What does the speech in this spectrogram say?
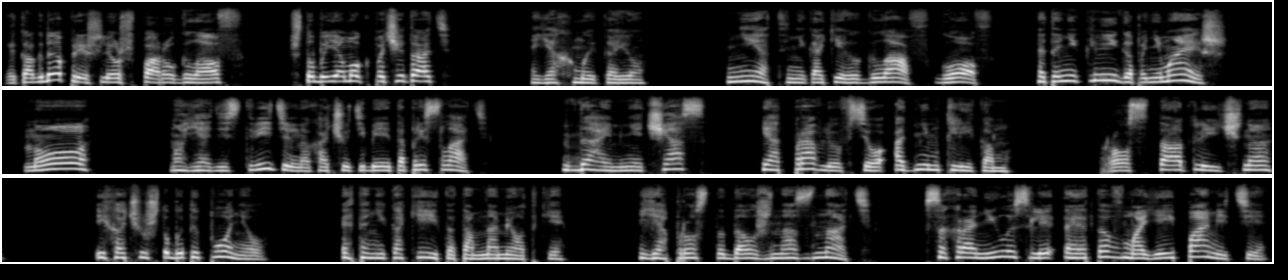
«И когда пришлешь пару глав, чтобы я мог почитать?» Я хмыкаю. «Нет никаких глав, Гов. Это не книга, понимаешь? Но... Но я действительно хочу тебе это прислать. Дай мне час и отправлю все одним кликом. Просто отлично. И хочу, чтобы ты понял, это не какие-то там наметки. Я просто должна знать, сохранилось ли это в моей памяти.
